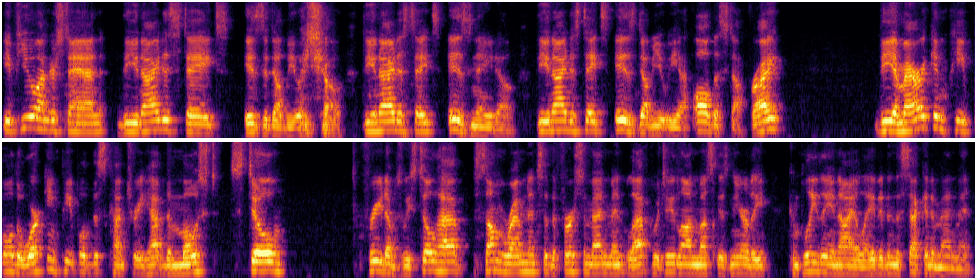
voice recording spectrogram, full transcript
if you understand, the United States is the WHO. The United States is NATO. The United States is WEF. All this stuff, right? The American people, the working people of this country, have the most still freedoms. We still have some remnants of the First Amendment left, which Elon Musk has nearly completely annihilated, in the Second Amendment.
